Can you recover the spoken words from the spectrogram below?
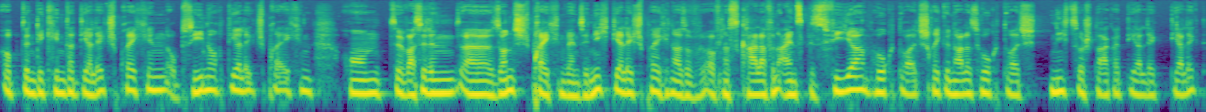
ob denn die Kinder Dialekt sprechen, ob sie noch Dialekt sprechen und äh, was sie denn äh, sonst sprechen, wenn sie nicht Dialekt sprechen, also auf einer Skala von 1 bis 4, Hochdeutsch, regionales Hochdeutsch, nicht so starker Dialekt, Dialekt.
